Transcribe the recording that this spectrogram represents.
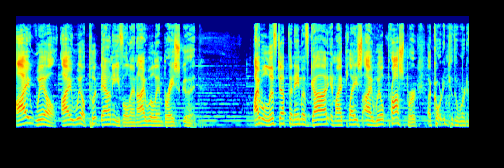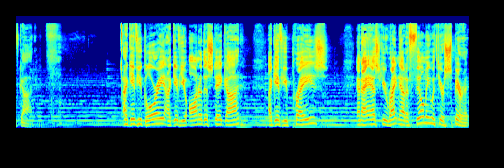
I will, I will put down evil and I will embrace good. I will lift up the name of God in my place. I will prosper according to the word of God. I give you glory. I give you honor this day, God. I give you praise. And I ask you right now to fill me with your spirit.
